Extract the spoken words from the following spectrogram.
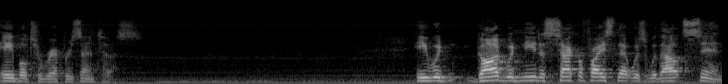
able to represent us. He would, God would need a sacrifice that was without sin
